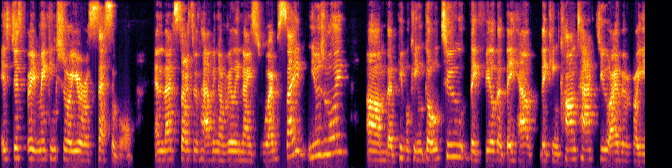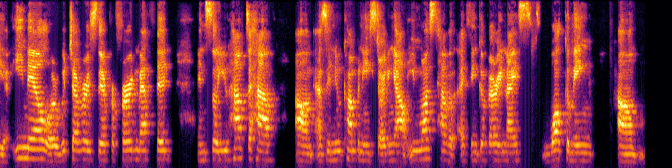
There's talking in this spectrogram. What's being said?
is just by making sure you're accessible and that starts with having a really nice website usually um, that people can go to. They feel that they have they can contact you either via email or whichever is their preferred method. And so you have to have, um, as a new company starting out, you must have, a, I think, a very nice, welcoming um,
